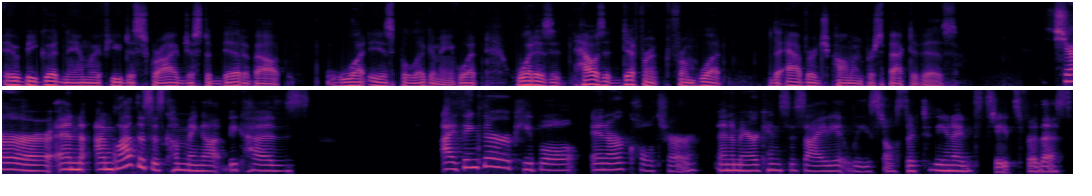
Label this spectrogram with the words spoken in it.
it would be good, Naomi, if you describe just a bit about what is polygamy. What what is it? How is it different from what the average common perspective is? Sure, and I'm glad this is coming up because I think there are people in our culture, in American society at least, I'll stick to the United States for this,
